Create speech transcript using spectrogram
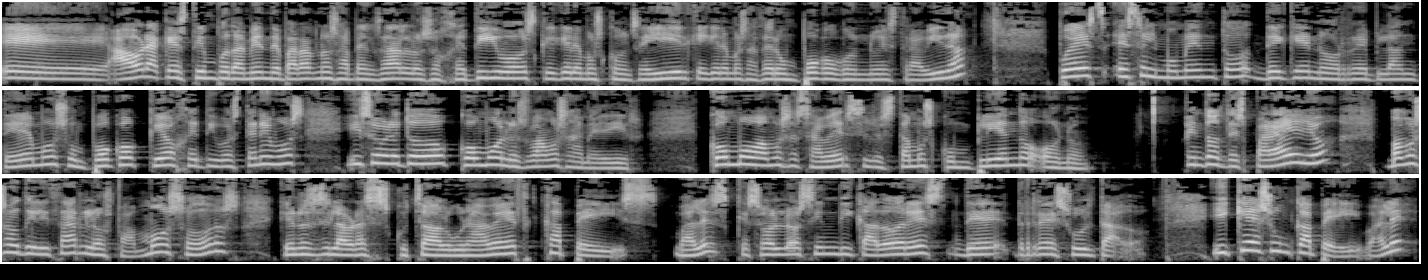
eh, ahora que es tiempo también de pararnos a pensar los objetivos, qué queremos conseguir, qué queremos hacer un poco con nuestra vida, pues es el momento de que nos replanteemos un poco qué objetivos tenemos y sobre todo cómo los vamos a medir, cómo vamos a saber si los estamos cumpliendo o no. Entonces, para ello, vamos a utilizar los famosos, que no sé si lo habrás escuchado alguna vez, KPIs, ¿vale? Que son los indicadores de resultado. ¿Y qué es un KPI, vale?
